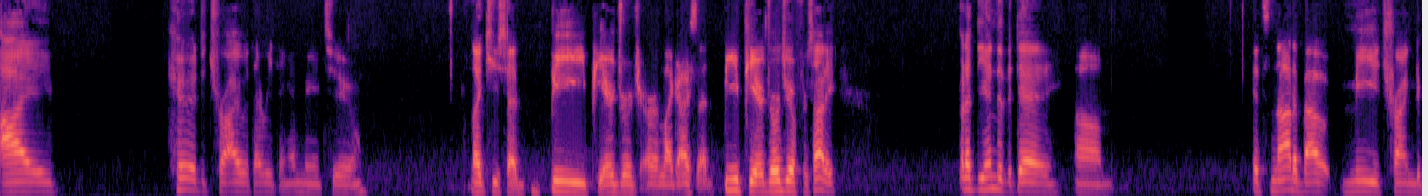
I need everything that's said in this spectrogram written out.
I could try with everything in me to, like you said, be Pier Giorgio, or like I said, be Pier Giorgio Frassati. But at the end of the day, um, it's not about me trying to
